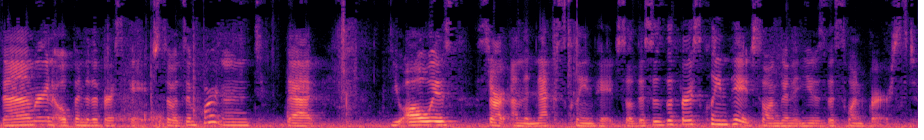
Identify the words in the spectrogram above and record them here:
Then we're going to open to the first page. So it's important that you always start on the next clean page. So this is the first clean page, so I'm going to use this one first.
